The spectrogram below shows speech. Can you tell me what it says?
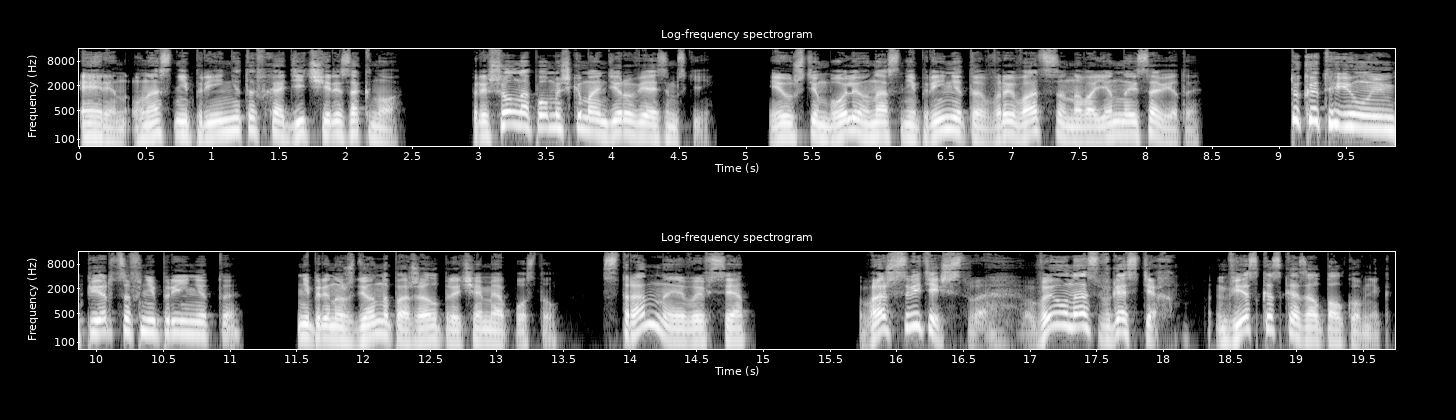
«Эрин, у нас не принято входить через окно». Пришел на помощь командиру Вяземский. И уж тем более у нас не принято врываться на военные советы. «Так это и у имперцев не принято», — непринужденно пожал плечами апостол. «Странные вы все». «Ваше святейшество, вы у нас в гостях», — веско сказал полковник.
